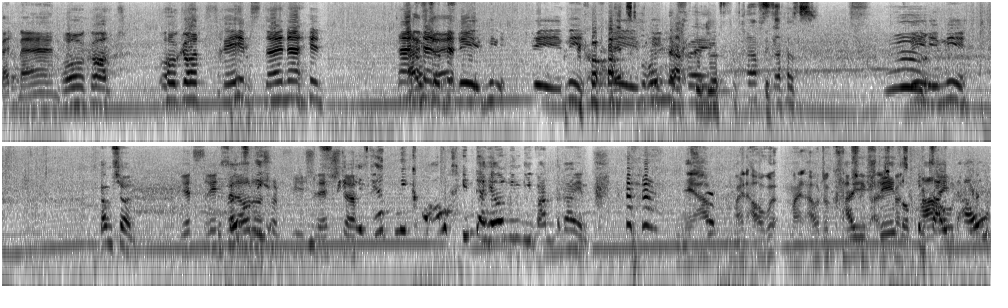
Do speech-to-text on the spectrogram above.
Batman. Oh Gott! Oh Gott, Frems! Nein, nein! Nein, nein, nein! Remy, Jetzt Remy, runter, ach, du Frank. dürft- Du schaffst das. Remy. Komm schon. Jetzt dreht mein Auto schon viel schlechter. Hier fährt Nico auch hinterher und in die Wand rein. Ja, mein Auge, mein Auto kommt Also schon ich gar stehe nicht so seinen Augen.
